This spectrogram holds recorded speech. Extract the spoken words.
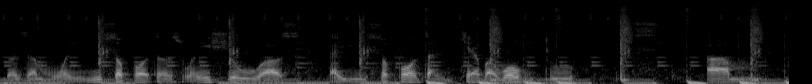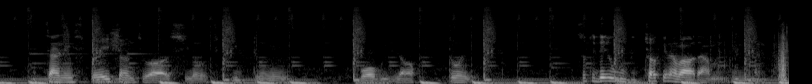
Because um, when you support us, when you show us that you support and you care about what we do, it's um, it's an inspiration to us, you know, to keep doing what we love doing. So today we'll be talking about um the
